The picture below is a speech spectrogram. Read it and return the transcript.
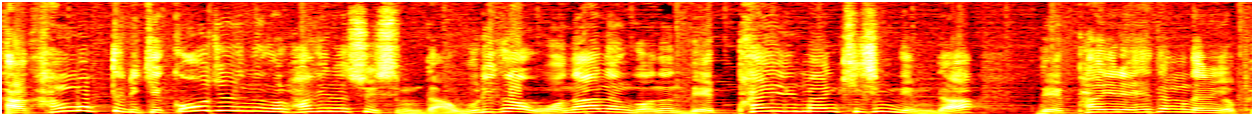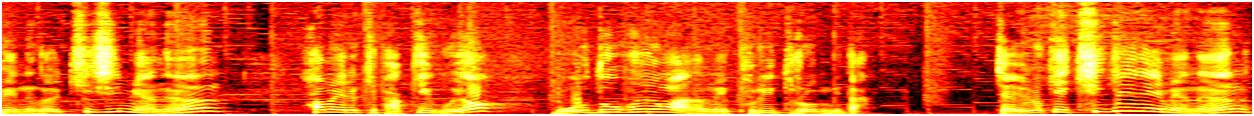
각 항목들이 이렇게 꺼져 있는 걸 확인할 수 있습니다. 우리가 원하는 거는 내 파일만 키시면 됩니다. 내 파일에 해당되는 옆에 있는 걸 키시면은 화면이 이렇게 바뀌고요. 모두 허용 안 함에 불이 들어옵니다. 자, 이렇게 키게 되면은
